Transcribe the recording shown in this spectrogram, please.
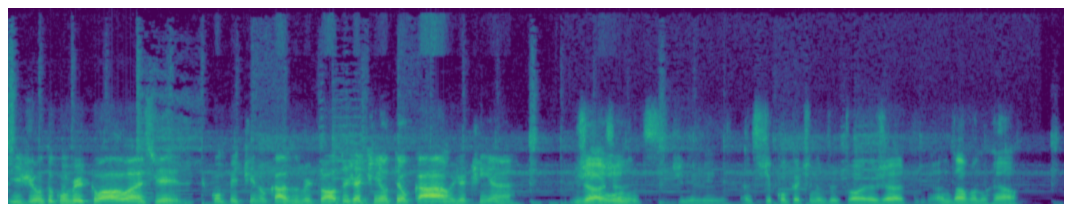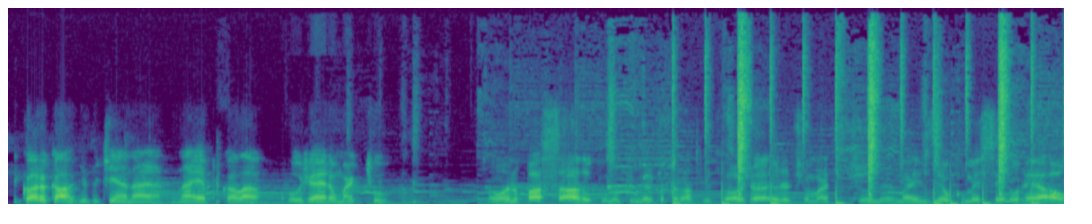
E junto com o virtual, antes de, competir, no caso no virtual, tu já tinha o teu carro, já tinha. Já, já Oh. antes de, antes de competir no virtual eu já andava no real. E qual era o carro que tu tinha na, na época lá? Ou já era o Mark II? No ano passado, no primeiro campeonato virtual, já, eu já tinha o Mark II, né? Mas eu comecei no real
